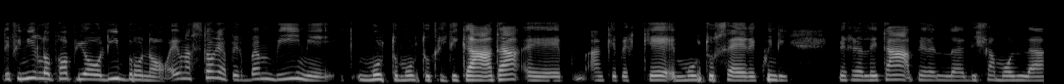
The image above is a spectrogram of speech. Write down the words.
definirlo proprio libro no, è una storia per bambini molto molto criticata anche perché è molto seria, quindi per l'età, per il, diciamo il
